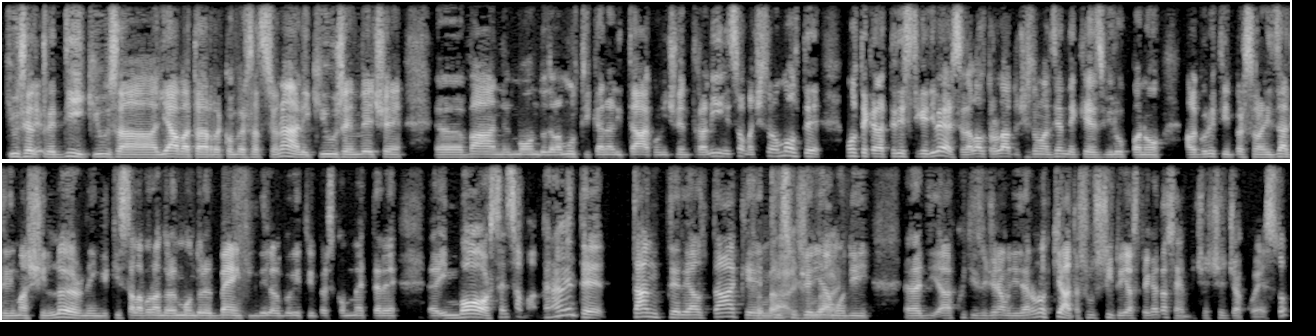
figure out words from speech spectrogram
Chi usa il Sì. 3D, chi usa gli avatar conversazionali, chi usa invece eh, va nel mondo della multicanalità con i centralini, insomma ci sono molte, molte caratteristiche diverse. Dall'altro lato ci sono aziende che sviluppano algoritmi personalizzati di machine learning, chi sta lavorando nel mondo del banking, degli algoritmi per scommettere eh, in borsa, insomma veramente tante realtà che Sono ti bravi, di, eh, di- a cui ti suggeriamo di dare un'occhiata. Sul sito IA Spiegata Semplice c'è già questo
